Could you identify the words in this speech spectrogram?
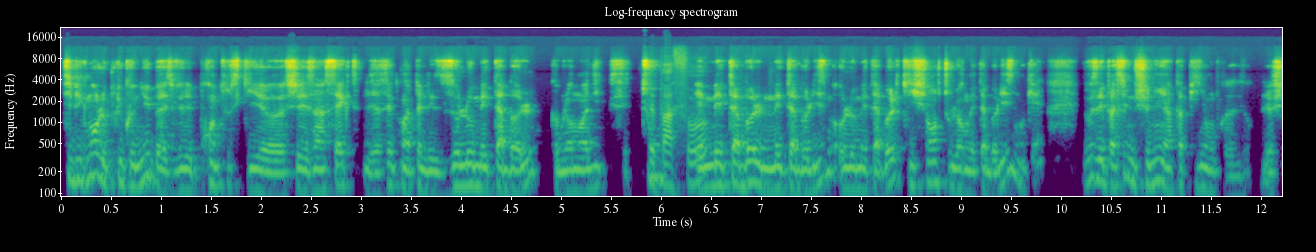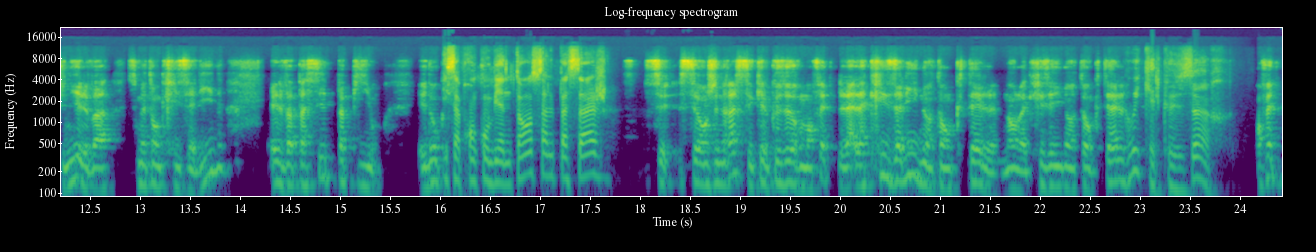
Typiquement, le plus connu, bah, vous allez prendre tout ce qui est euh, chez les insectes, les insectes qu'on appelle les holométaboles, comme leur nom l'indique, c'est tout C'est pas faux. et métabole, métabolisme, holométabole, qui changent tout leur métabolisme, ok? Vous allez passer une chenille à un papillon, par exemple. La chenille, elle va se mettre en chrysalide, elle va passer papillon. Et donc, Et ça prend combien de temps, ça, le passage? C'est c'est- en général, c'est quelques heures. Mais en fait, la, la chrysalide en tant que telle, non, la chrysalide en tant que telle, Ah Oui, quelques heures. en fait,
